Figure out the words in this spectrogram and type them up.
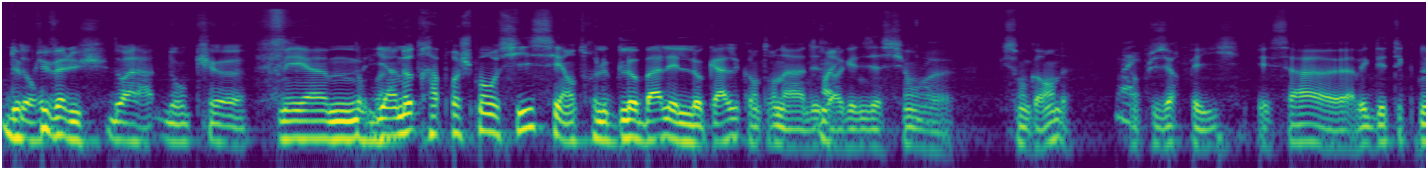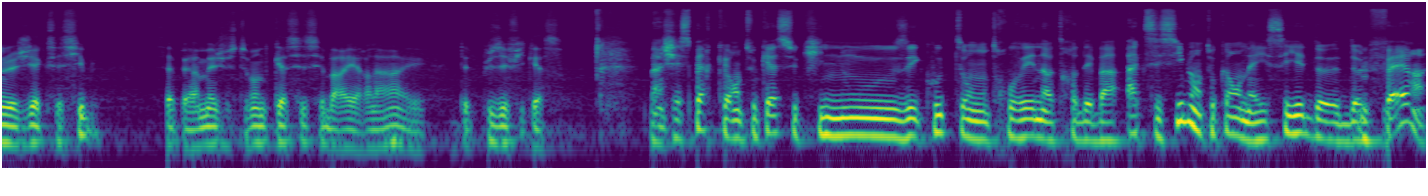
de plus-value. Voilà. Donc, euh, mais euh, il y a un autre rapprochement aussi, c'est entre le global et le local quand on a des organisations euh, qui sont grandes dans plusieurs pays. Et ça, avec des technologies accessibles, ça permet justement de casser ces barrières-là et d'être plus efficace. Ben, J'espère qu'en tout cas, ceux qui nous écoutent ont trouvé notre débat accessible. En tout cas, on a essayé de, le faire.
